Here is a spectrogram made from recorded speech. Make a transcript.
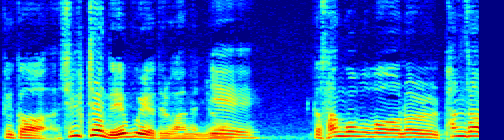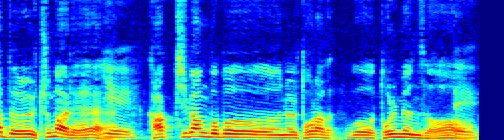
그러니까 실제 내부에 들어가면요. 예. 그러니까 상고법원을 판사들 주말에 예. 각 지방법원을 돌아 그 돌면서 네.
